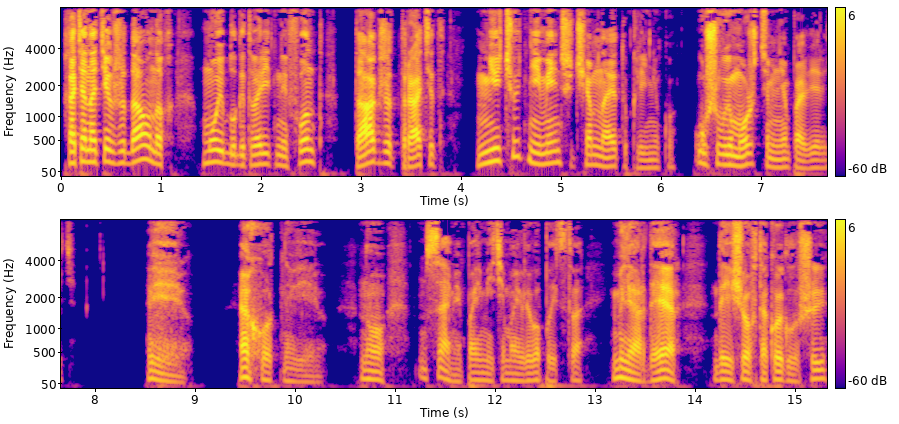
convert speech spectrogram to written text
Хотя на тех же даунах мой благотворительный фонд также тратит ничуть не меньше, чем на эту клинику. Уж вы можете мне поверить. Верю. Охотно верю. Но сами поймите мое любопытство. Миллиардер, да еще в такой глуши.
